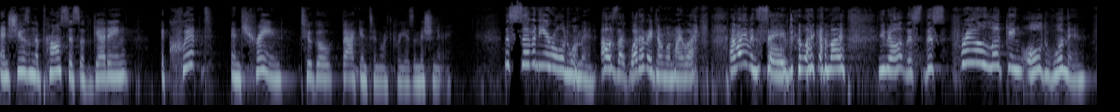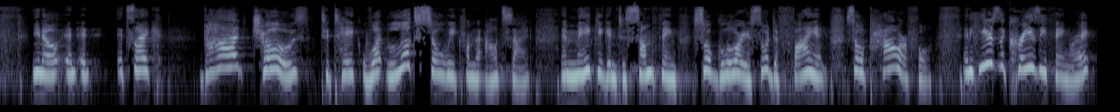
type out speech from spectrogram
and she was in the process of getting equipped and trained to go back into North Korea as a missionary. The 70 year old woman. I was like, what have I done with my life? Am I even saved? like, am I, you know, this, this frail looking old woman, you know, and, and it's like God chose to take what looks so weak from the outside and make it into something so glorious, so defiant, so powerful. And here's the crazy thing, right?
